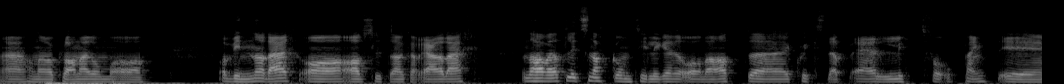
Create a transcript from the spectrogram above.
Eh, han har jo planer om å, å, vinne der og avslutte karriere der. Men det har vært litt snakk om tidligere år da, at uh, Quickstep er litt for opphengt i,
